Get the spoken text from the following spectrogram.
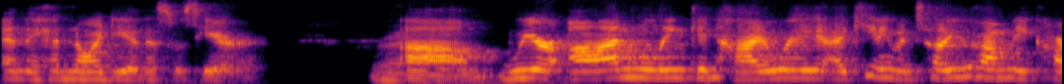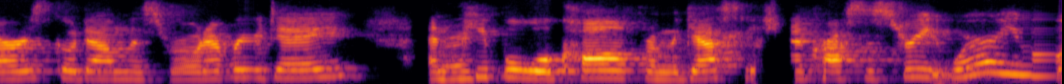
and they had no idea this was here Right. Um, we are on Lincoln Highway. I can't even tell you how many cars go down this road every day, and right. people will call from the gas station across the street. Where are you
